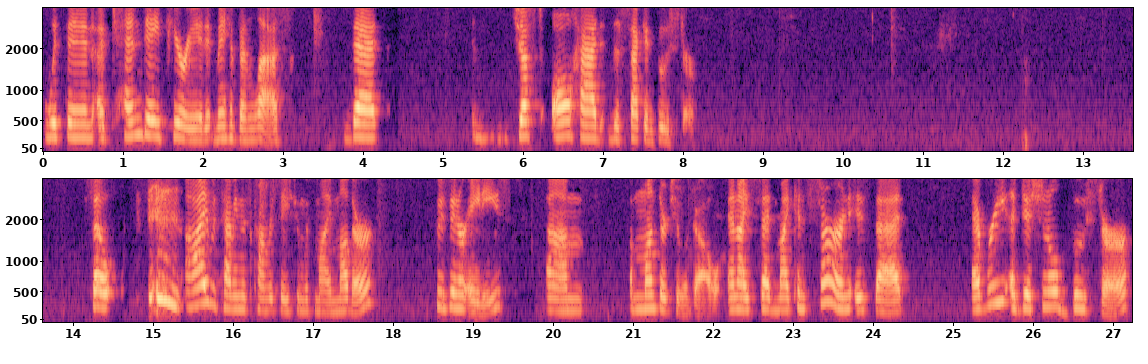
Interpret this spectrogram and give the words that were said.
within a 10 day period. It may have been less that just all had the second booster. So I was having this conversation with my mother, who's in her 80s, um, a month or two ago. And I said, My concern is that every additional booster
